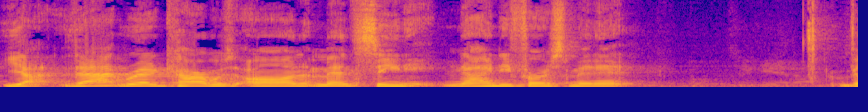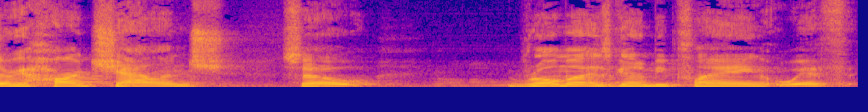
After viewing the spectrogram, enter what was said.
Yeah, that red card was on Mancini, 91st minute. Very hard challenge. So Roma is going to be playing with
